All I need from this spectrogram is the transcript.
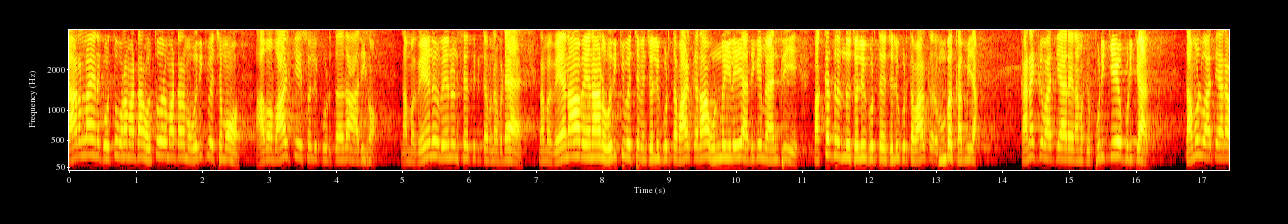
யாரெல்லாம் எனக்கு ஒத்து வர மாட்டான் ஒத்து வர மாட்டான் நம்ம ஒதுக்கி வச்சோமோ அவன் வாழ்க்கையை சொல்லி கொடுத்தது தான் அதிகம். நம்ம வேணும் வேணும்னு சேர்த்துக்கிட்டவனை விட நம்ம வேணா வேணான்னு ஒதுக்கி வச்சவன் சொல்லி கொடுத்த வாழ்க்கை தான் உண்மையிலேயே அதிகமே அன்றி பக்கத்துல இருந்து சொல்லி கொடுத்தவன் சொல்லி கொடுத்த வாழ்க்கை ரொம்ப கம்மி தான் கணக்கு வாத்தியாரை நமக்கு பிடிக்கவே பிடிக்காது. தமிழ் வாத்தியாரை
